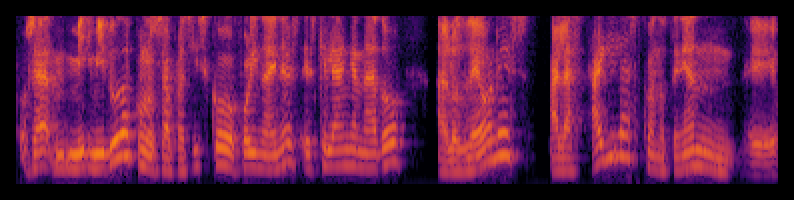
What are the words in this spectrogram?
o sea, mi, duda con los San Francisco 49ers es que le han ganado a los Leones, a las Águilas cuando tenían eh,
